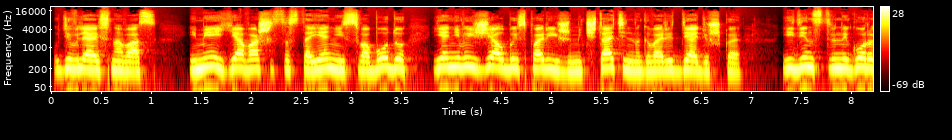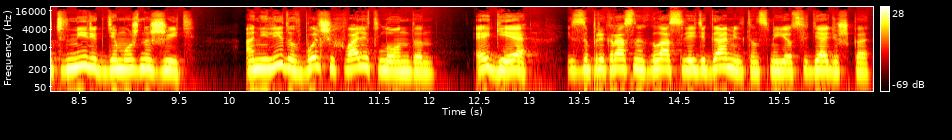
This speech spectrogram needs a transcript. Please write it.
Удивляюсь на вас. Имея я ваше состояние и свободу, я не выезжал бы из Парижа, мечтательно говорит дядюшка. Единственный город в мире, где можно жить. А Нелидов больше хвалит Лондон. Эге, из-за прекрасных глаз леди Гамильтон смеется дядюшка.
